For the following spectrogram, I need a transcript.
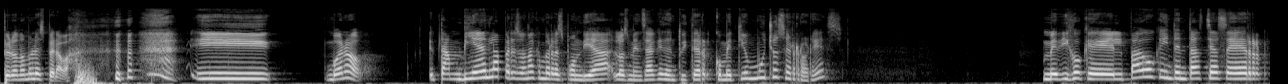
pero no me lo esperaba. y bueno, también la persona que me respondía los mensajes en Twitter cometió muchos errores. Me dijo que el pago que intentaste hacer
